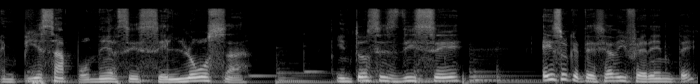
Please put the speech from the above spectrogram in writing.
empieza a ponerse celosa. Y entonces dice, eso que te decía diferente,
